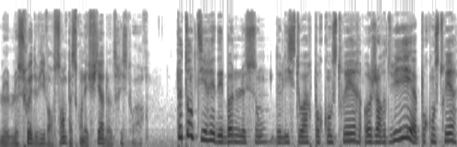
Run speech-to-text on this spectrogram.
le souhait de vivre ensemble parce qu'on est fier de notre histoire. Peut-on tirer des bonnes leçons de l'histoire pour construire aujourd'hui, euh, pour construire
